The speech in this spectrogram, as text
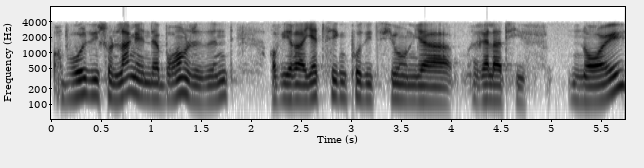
obwohl Sie schon lange in der Branche sind, auf Ihrer jetzigen Position ja relativ neu.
